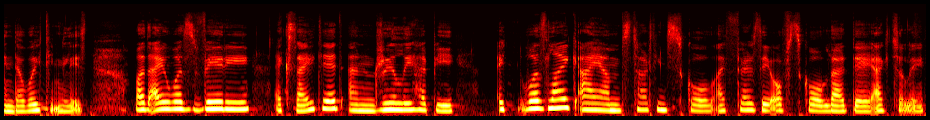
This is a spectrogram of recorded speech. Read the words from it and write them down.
in the waiting list. But I was very excited and really happy. It was like I am starting school, a first day of school that day, actually.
